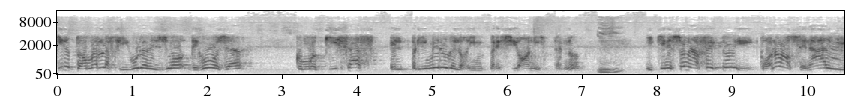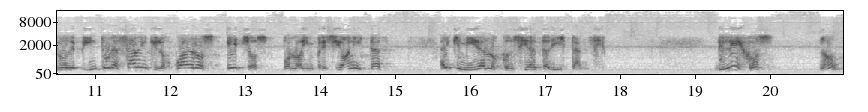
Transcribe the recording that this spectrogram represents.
quiero tomar la figura de, yo, de Goya como quizás el primero de los impresionistas, ¿no? Y quienes son afectos y conocen algo de pintura saben que los cuadros hechos por los impresionistas hay que mirarlos con cierta distancia. De lejos, ¿no?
